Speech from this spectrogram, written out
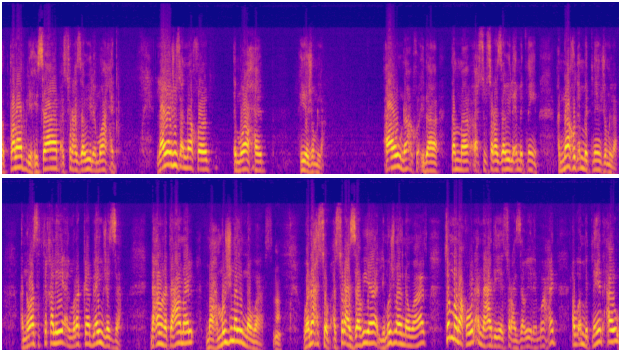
الطلب لحساب السرعة الزاوية لإم واحد لا يجوز أن نأخذ إم واحد هي جملة. أو نأخذ إذا تم احسب السرعة الزاوية لإم اثنين أن نأخذ إم اثنين جملة. النواة الثقلي المركب لا يجزأ. نحن نتعامل مع مجمل النواة نعم. ونحسب السرعة الزاوية لمجمل النواة ثم نقول أن هذه السرعة الزاوية لإم واحد أو إم اثنين أو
